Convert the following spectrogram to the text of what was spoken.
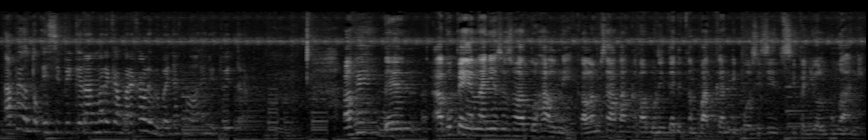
Tapi untuk isi pikiran mereka mereka lebih banyak nuangin di Twitter. Hmm. Oke, dan aku pengen nanya sesuatu hal nih. Kalau misalkan kakak Bonita ditempatkan di posisi si penjual bunga nih,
